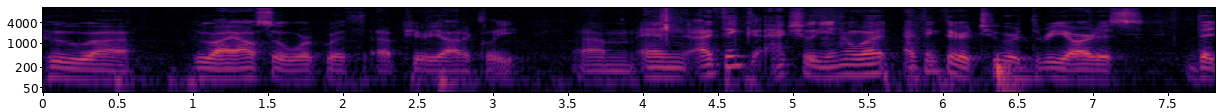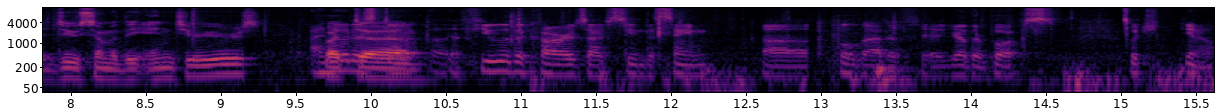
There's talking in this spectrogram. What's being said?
who uh, who I also work with uh, periodically. Um, and I think actually, you know what? I think there are two or three artists that do some of the interiors. I But, noticed uh, uh, a few of the cards I've seen the same uh, pulled out of uh, your other books, which you know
